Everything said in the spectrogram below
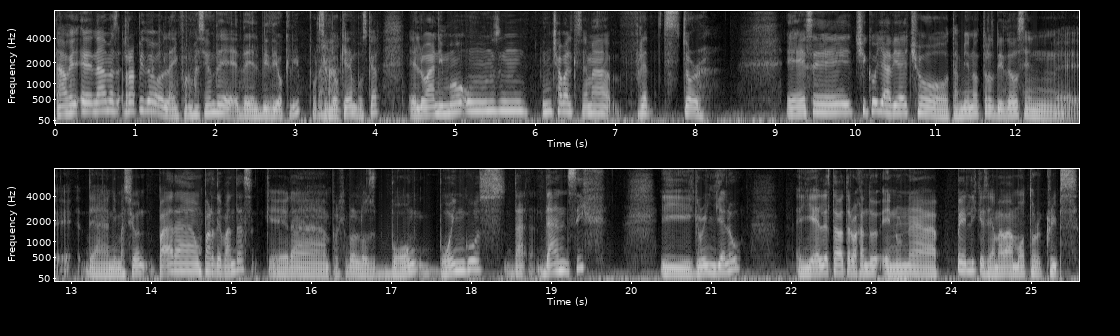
Ah, ok, eh, nada más rápido la información de- del videoclip, por si lo quieren buscar. Eh, lo animó un, un chaval que se llama Fred Store. Ese chico ya había hecho también otros videos en, eh, de animación para un par de bandas, que eran, por ejemplo, los Bo- Boingos Da- Danzig y Green Yellow. Y él estaba trabajando en una peli que se llamaba Motor Creeps.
